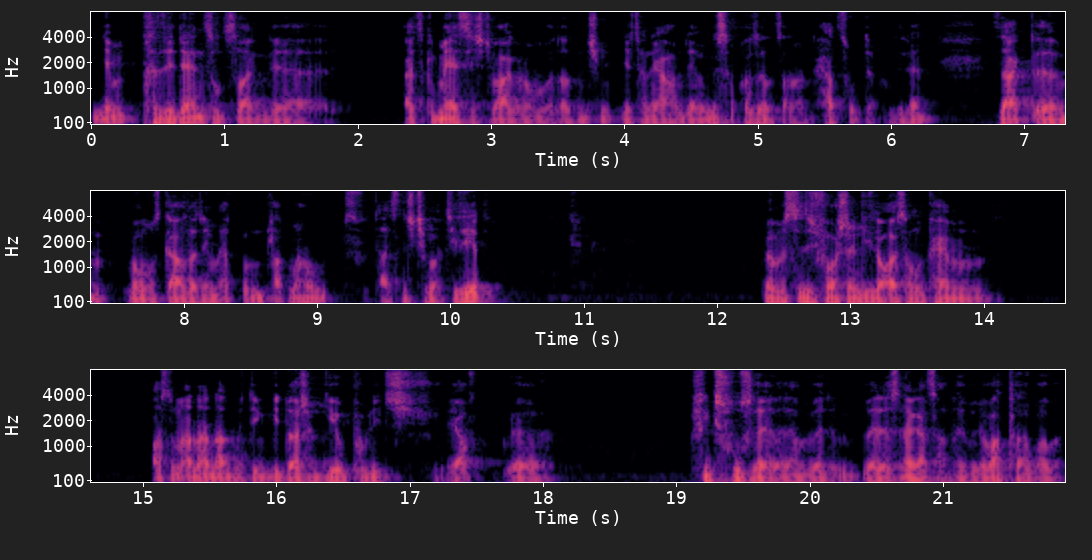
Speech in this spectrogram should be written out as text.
dem Präsident sozusagen der als gemäßigt wahrgenommen wird. Also nicht Netanyahu der Ministerpräsident, sondern Herzog der Präsident sagt, ähm, man muss Gaza dem Erdboden platt machen. Das wird alles nicht thematisiert. Man müsste sich vorstellen, diese Äußerungen kämen aus einem anderen Land, mit dem Deutschland geopolitisch ja, auf äh, Kriegsfuß wäre, dann wäre, das eine ganz andere Debatte. Aber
